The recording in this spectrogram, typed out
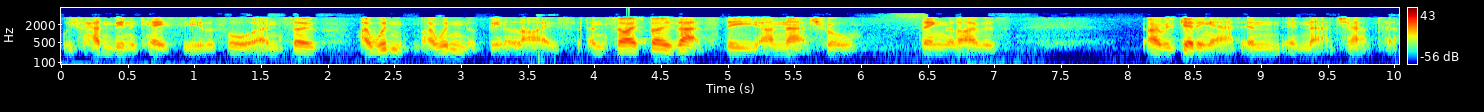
which hadn't been the case the year before, and so I wouldn't I wouldn't have been alive. And so I suppose that's the unnatural thing that I was I was getting at in in that chapter.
